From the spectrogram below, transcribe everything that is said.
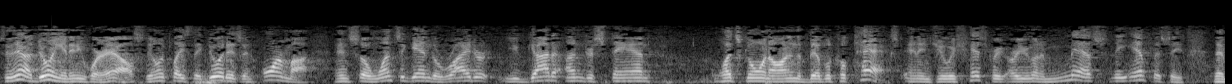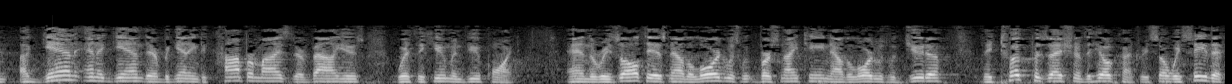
See, they're not doing it anywhere else. The only place they do it is in Hormah. And so once again, the writer, you've got to understand what's going on in the biblical text and in Jewish history, or you're going to miss the emphasis. Then again and again, they're beginning to compromise their values with the human viewpoint. And the result is now the Lord was with, verse 19, now the Lord was with Judah. They took possession of the hill country. So we see that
